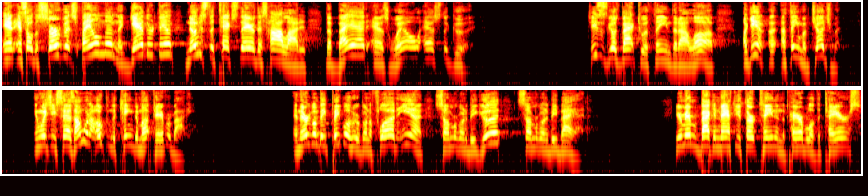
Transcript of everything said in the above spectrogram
And, and so the servants found them, they gathered them. Notice the text there that's highlighted the bad as well as the good. Jesus goes back to a theme that I love. Again, a, a theme of judgment in which he says, I'm going to open the kingdom up to everybody. And there are going to be people who are going to flood in. Some are going to be good, some are going to be bad. You remember back in Matthew 13 in the parable of the tares?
